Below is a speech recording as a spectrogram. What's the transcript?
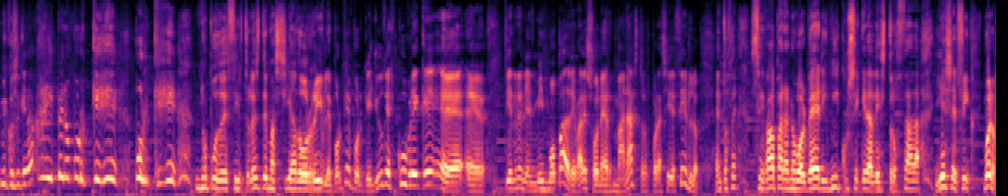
Miku se queda, ay, pero ¿por qué? ¿Por qué? No puedo decírtelo, es demasiado horrible. ¿Por qué? Porque Yu descubre que eh, tienen el mismo padre, ¿vale? Son hermanastros, por así decirlo. Entonces se va para no volver y Miku se queda destrozada y es el fin. Bueno,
